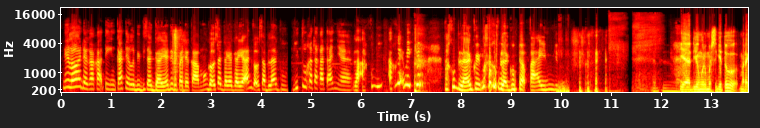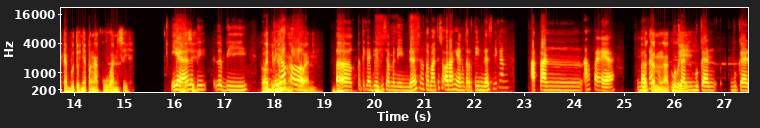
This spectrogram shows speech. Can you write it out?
Nih lo ada kakak tingkat yang lebih bisa gaya daripada kamu, nggak usah gaya-gayaan, nggak usah belagu. Gitu kata-katanya. Lah aku aku kayak mikir, aku belagu, emang aku belagu ngapain gitu. Aduh. Ya di umur-umur segitu mereka butuhnya pengakuan sih. Iya, Iya sih. lebih lebih Lebih Misal kalau- eh, ketika dia bisa menindas, otomatis orang yang tertindas ini kan akan apa ya? Bakal Bahkan mengakui. bukan bukan bukan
